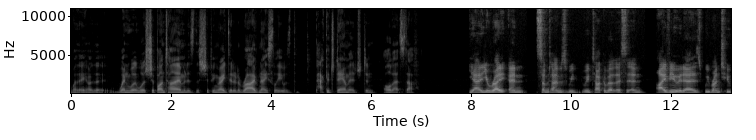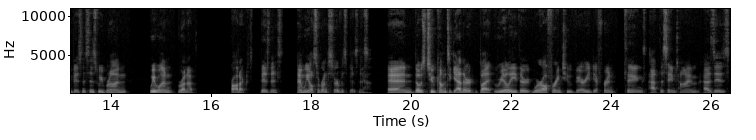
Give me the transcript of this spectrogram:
whether you know the, when will, will, it ship on time and is the shipping right did it arrive nicely was the package damaged and all that stuff yeah you're right and sometimes we we talk about this and i view it as we run two businesses we run we run run a product business and we also run a service business yeah. And those two come together but really they're we're offering two very different things at the same time as is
